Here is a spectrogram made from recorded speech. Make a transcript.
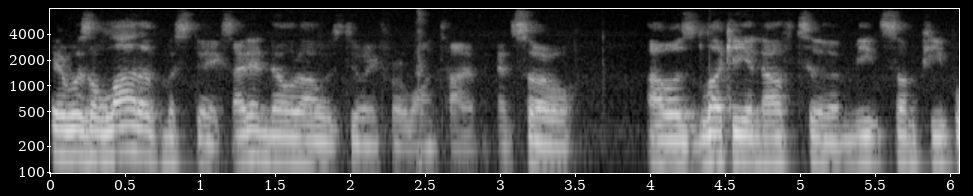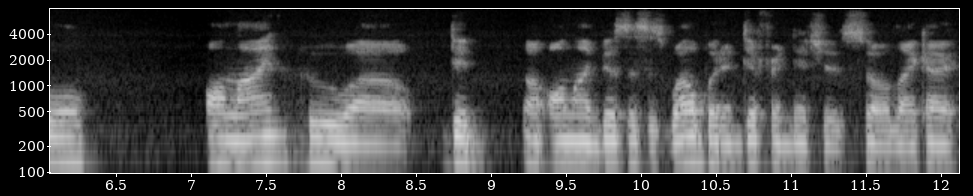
it was a lot of mistakes. I didn't know what i was doing for a long time. And so i was lucky enough to meet some people online who uh, did uh, online business as well, but in different niches. So like I,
